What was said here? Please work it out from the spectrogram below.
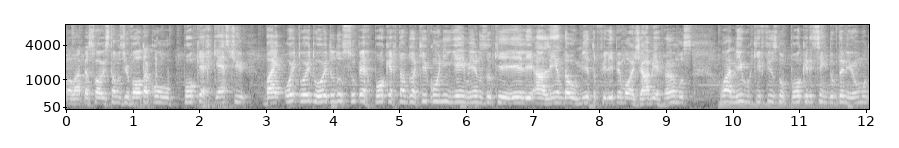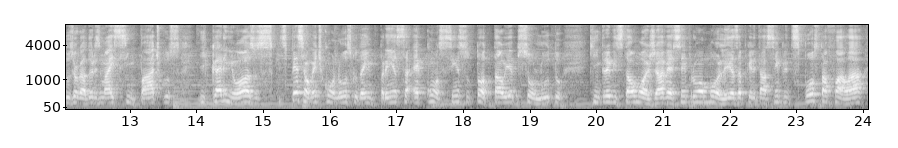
Olá pessoal, estamos de volta com o PokerCast by 888 do Super Poker. Estamos aqui com ninguém menos do que ele, a lenda, o mito Felipe Mojave Ramos, um amigo que fiz no poker e sem dúvida nenhuma um dos jogadores mais simpáticos e carinhosos, especialmente conosco da imprensa. É consenso total e absoluto que entrevistar o Mojave é sempre uma moleza, porque ele está sempre disposto a falar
